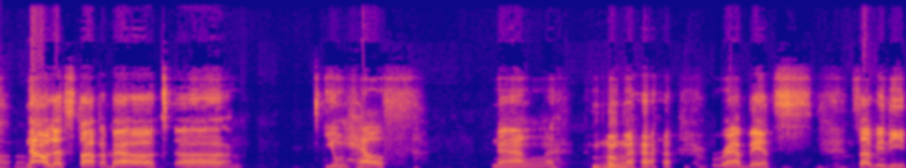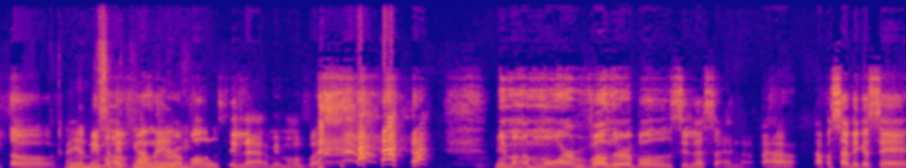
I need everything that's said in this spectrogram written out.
Oo. Now, let's talk about uh, yung health ng. Mga rabbits. Sabi dito, Ayun, may may, mga sakit nga ngayon eh. vulnerable sila. May mga may mga more vulnerable sila sa ano. Tapos sabi kasi,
